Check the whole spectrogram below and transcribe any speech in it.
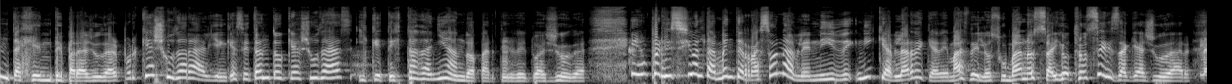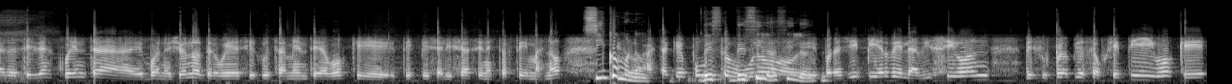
tanta gente para ayudar. ¿Por qué ayudar a alguien que hace tanto que ayudas y que te está dañando a partir de tu ayuda? Y me pareció altamente razonable, ni, ni que hablar de que además de los humanos hay otros seres a que ayudar. Claro, te das cuenta, eh, bueno, yo no te lo voy a decir justamente a vos que te especializás en estos temas, ¿no? Sí, cómo no. ¿Hasta qué punto uno eh, por allí pierde la visión de sus propios objetivos, que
